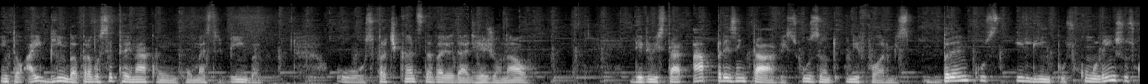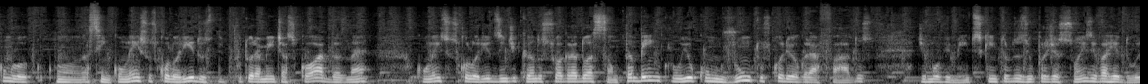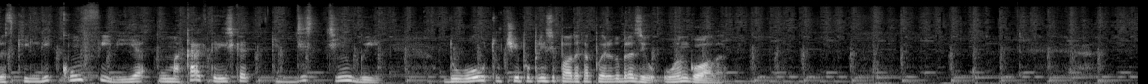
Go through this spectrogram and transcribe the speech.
Então, aí Bimba, para você treinar com, com o mestre Bimba, os praticantes da variedade regional deviam estar apresentáveis, usando uniformes brancos e limpos, com lenços com, com, assim, com lenços coloridos, futuramente as cordas, né? Com lenços coloridos indicando sua graduação. Também incluiu conjuntos coreografados de movimentos que introduziu projeções e varreduras que lhe conferia uma característica que distingue do outro tipo principal da capoeira do Brasil, o Angola.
